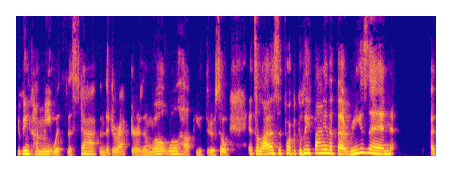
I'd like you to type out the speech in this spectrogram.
you can come meet with the staff and the directors and we'll we'll help you through. So it's a lot of support because we find that the reason uh,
